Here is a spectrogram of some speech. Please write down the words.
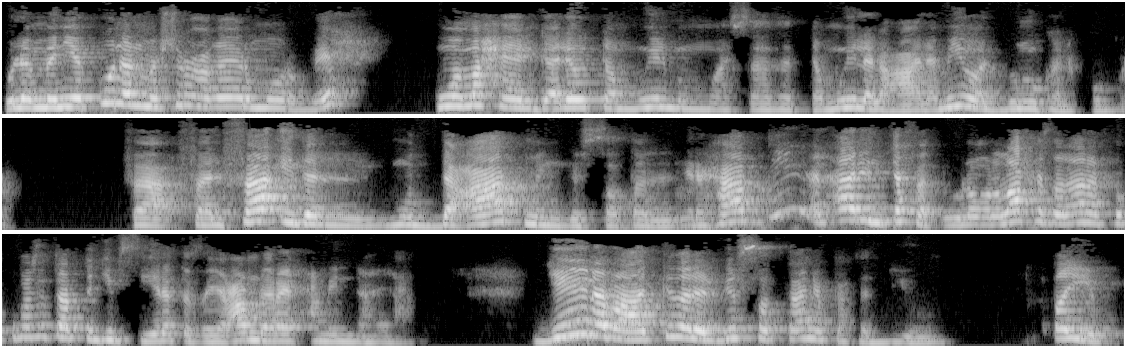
ولما يكون المشروع غير مربح هو ما حيلقى له تمويل من مؤسسات التمويل العالميه والبنوك الكبرى. فالفائدة المدعاة من قصة الإرهاب دي الآن انتفت. ولو نلاحظ الآن الحكومة ستبدا تجيب سيرتها زي عاملة رايحة منها يعني. جينا بعد كده للقصة الثانية بتاعت الديون. طيب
